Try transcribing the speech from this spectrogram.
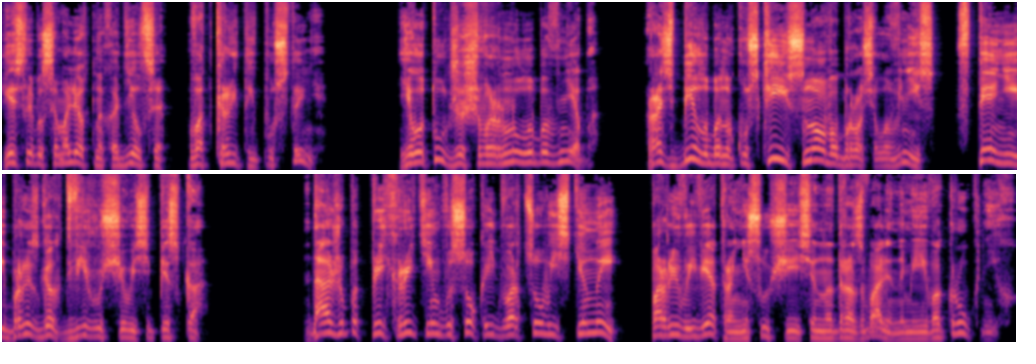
Если бы самолет находился в открытой пустыне, его тут же швырнуло бы в небо, разбило бы на куски и снова бросило вниз, в пене и брызгах движущегося песка. Даже под прикрытием высокой дворцовой стены порывы ветра, несущиеся над развалинами и вокруг них,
